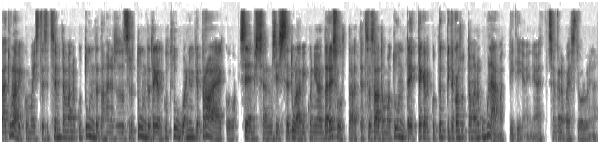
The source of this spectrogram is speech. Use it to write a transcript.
äh, tuleviku mõistes, et see, mida ma nagu tunda tahan ja sa saad selle tunde tegelikult luua nüüd ja praegu. see, mis on siis see tuleviku nii-öelda resultaat, et sa saad oma tundeid tegelikult õppida kasutama nagu mõlemat pidi, on ju, et see on ka nagu hästi oluline.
